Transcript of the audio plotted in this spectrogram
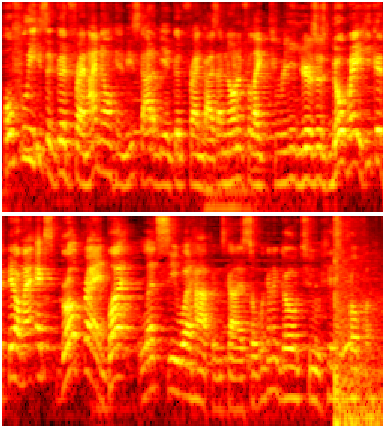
Hopefully he's a good friend. I know him. He's gotta be a good friend, guys. I've known him for like three years. There's no way he could hit on my ex-girlfriend. But let's see what happens, guys. So we're gonna go to his profile.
